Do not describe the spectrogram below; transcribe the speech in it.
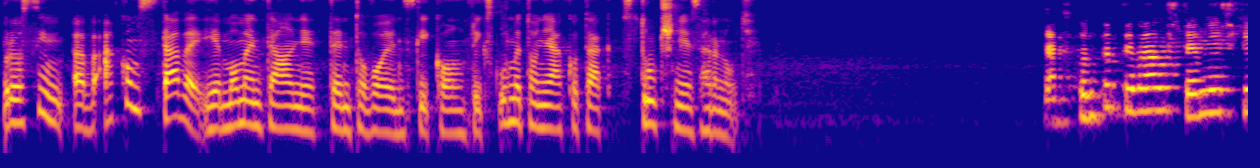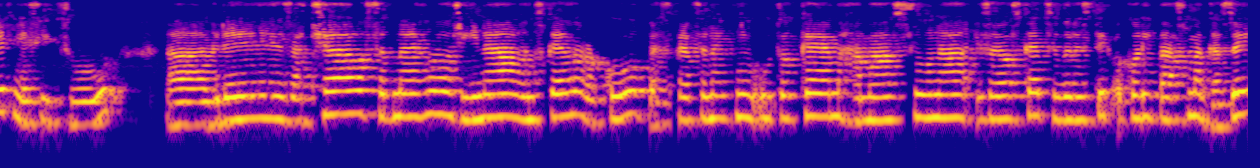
Prosím, v akom stave je momentálne tento vojenský konflikt? Skúsme to nejako tak stručne zhrnúť. Tak konflikt trvá už téměř pět měsíců kdy začal 7. října loňského roku bezprecedentním útokem Hamásu na izraelské civilisty v okolí pásma Gazy,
